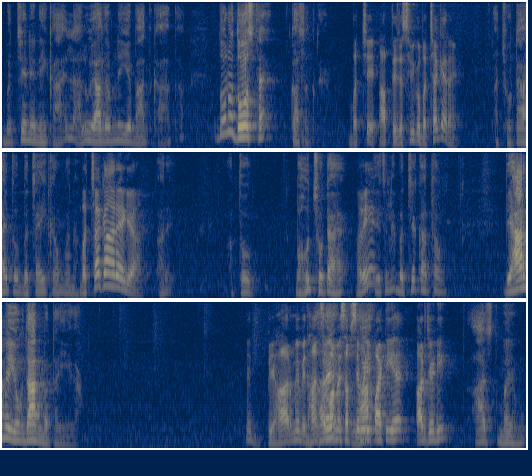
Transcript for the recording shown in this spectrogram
बच्चे ने नहीं कहा है लालू यादव ने ये बात कहा था। दोनों दोस्त हैं कह सकते हैं। बच्चे आप तेजस्वी को बच्चा कह रहे हैं छोटा है तो बच्चा ही कहूँगा ना। बच्चा कहाँ रह गया? अरे अब तो बहुत छोटा है। अरे। इसलिए बच्चे कहता हूँ। बिहार में योगदान बताइएगा। बिहार में विधानसभा में सबसे बड़ी पार्टी है आरजेडी। आज मैं हूँ।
